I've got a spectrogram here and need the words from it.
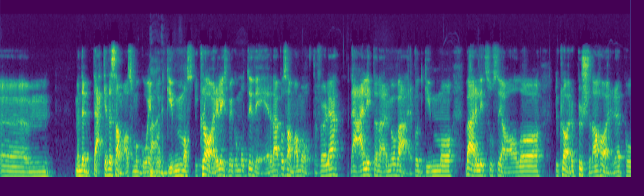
Um, men det, det, er ikke det samme som å gå inn på et gym. Altså, du klarer liksom ikke å motivere deg på samme måte, føler jeg. Det er litt det der med å være på et gym og være litt sosial og du klarer å pushe deg hardere på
